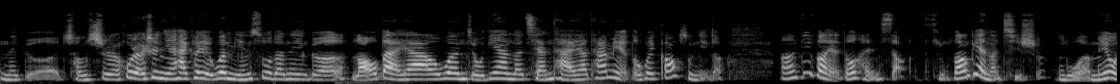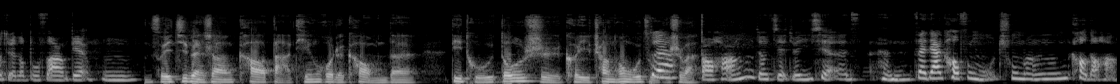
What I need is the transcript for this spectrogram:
那个城市，或者是你还可以问民宿的那个老板呀，问酒店的前台呀，他们也都会告诉你的。然后地方也都很小，挺方便的。其实我没有觉得不方便，嗯，所以基本上靠打听或者靠我们的地图都是可以畅通无阻的，啊，是吧？导航就解决一切。嗯，在家靠父母，出门靠导航。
